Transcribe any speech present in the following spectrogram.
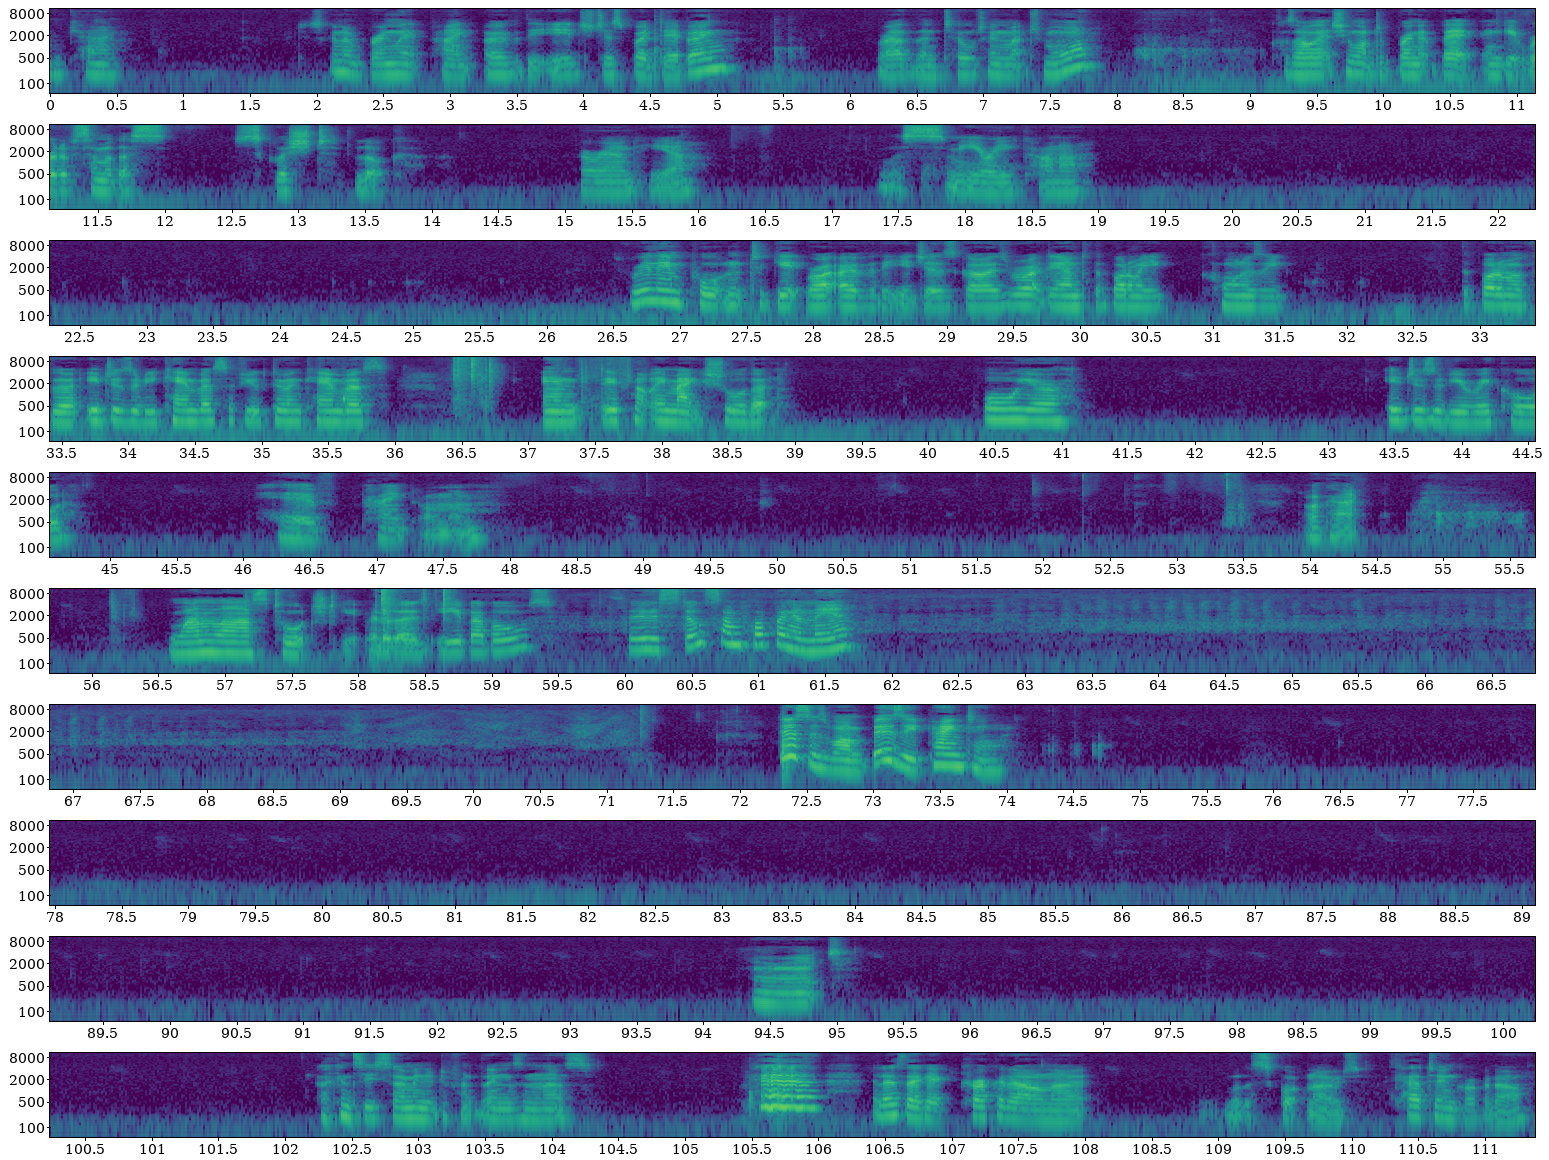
Okay, just going to bring that paint over the edge just by dabbing rather than tilting much more because I actually want to bring it back and get rid of some of this squished look around here. The smeary kind of really important to get right over the edges guys. Right down to the bottom of your corners of your, the bottom of the edges of your canvas if you're doing canvas. And definitely make sure that all your edges of your record have paint on them. Okay one last torch to get rid of those air bubbles. So there's still some popping in there. This is one busy painting. I can see so many different things in this. it looks like a crocodile note with a squat nose. Cartoon crocodile.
